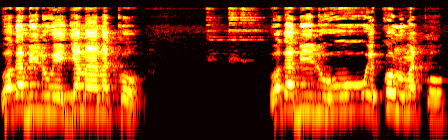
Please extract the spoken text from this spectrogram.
Wagabilu e jama makko. Wagabiluhu e konu makko.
